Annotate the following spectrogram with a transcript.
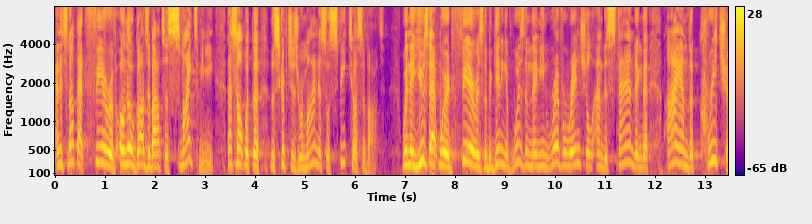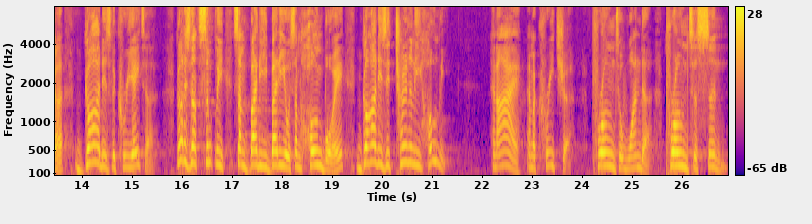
And it's not that fear of, oh no, God's about to smite me. That's not what the, the scriptures remind us or speak to us about. When they use that word fear as the beginning of wisdom, they mean reverential understanding that I am the creature, God is the creator. God is not simply some buddy, buddy, or some homeboy. God is eternally holy. And I am a creature prone to wonder, prone to sin.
